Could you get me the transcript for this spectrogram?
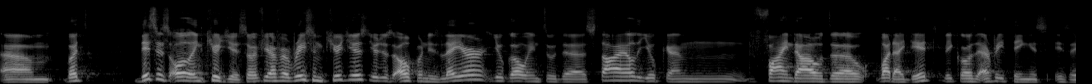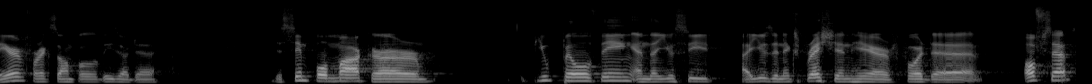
Um, but this is all in QGIS. So if you have a recent QGIS, you just open this layer, you go into the style, you can find out uh, what I did because everything is, is here. For example, these are the, the simple marker pupil thing, and then you see I use an expression here for the offset.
